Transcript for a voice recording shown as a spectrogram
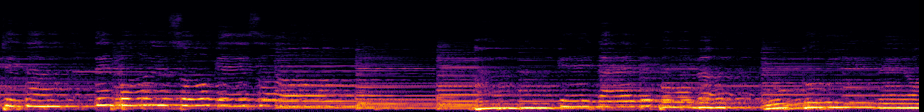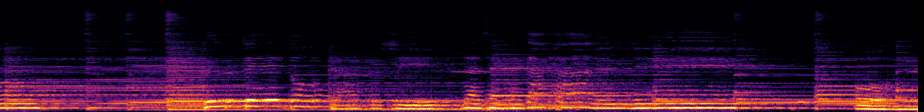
그대가 내 머릿속에서 환하게 나를 보면 웃고 있네요. 그대도 가끔씩 날 생각하는지. 오늘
